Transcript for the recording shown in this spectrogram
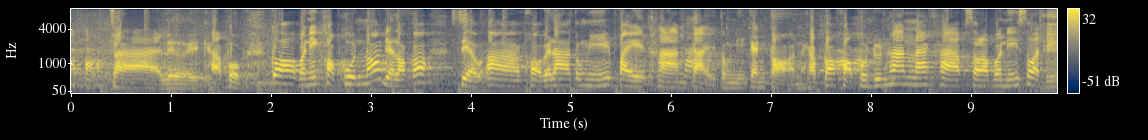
นะคะ ใช่เลยครับผมก็วันนี้ขอบคุณเนาะเดี๋ยวเราก็เสียอาขอเวลาตรงนี้ไปทานค่ะไก่ตรงนี้กันก่อนนะครับ ก็ขอบคุณทุกท่านนะครับสำหรับวันนี้สวัสดี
